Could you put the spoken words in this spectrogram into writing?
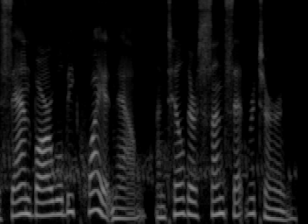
The sandbar will be quiet now until their sunset return.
